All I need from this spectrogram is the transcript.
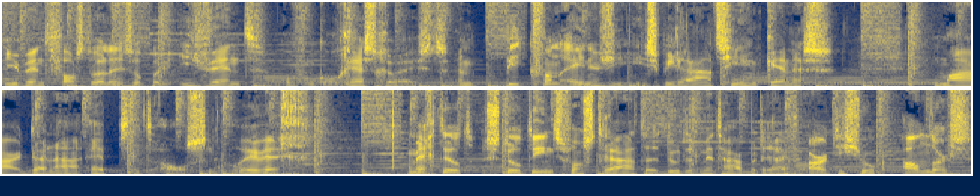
Je bent vast wel eens op een event of een congres geweest. Een piek van energie, inspiratie en kennis. Maar daarna hebt het al snel weer weg. Mechthild Stultiens van Straten doet het met haar bedrijf Artishock anders.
